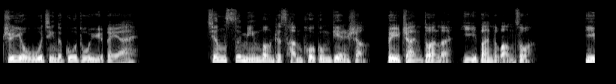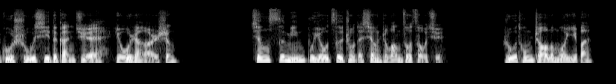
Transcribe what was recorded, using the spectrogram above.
只有无尽的孤独与悲哀。江思明望着残破宫殿上被斩断了一半的王座，一股熟悉的感觉油然而生。江思明不由自主的向着王座走去，如同着了魔一般。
